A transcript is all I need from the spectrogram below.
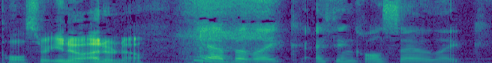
pulse or you know I don't know. Yeah, but like I think also like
